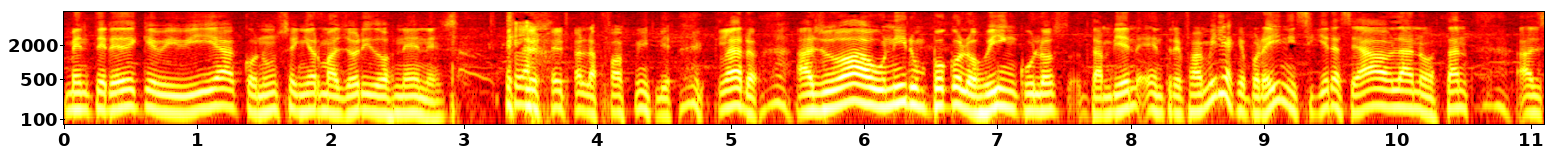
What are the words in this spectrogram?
me enteré de que vivía con un señor mayor y dos nenes. Claro. Era la familia. Claro, ayudó a unir un poco los vínculos también entre familias que por ahí ni siquiera se hablan o están al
